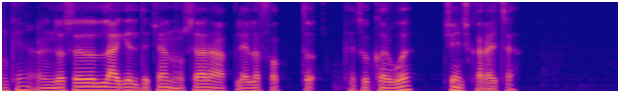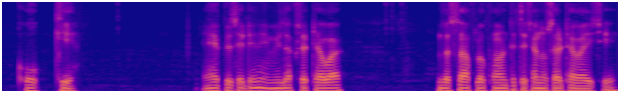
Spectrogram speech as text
ओके आणि जसं लागेल त्याच्यानुसार आपल्याला फक्त त्याचं कर्व चेंज करायचा. ओके ॲपीसाठी नेहमी लक्षात ठेवा. जसं आपलं फॉन्ट आहे त्याच्यानुसार ठेवायची.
